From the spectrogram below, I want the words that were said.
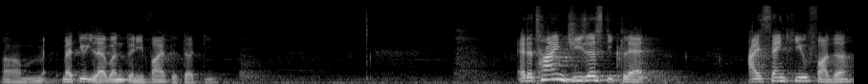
um, Matthew 11, 25 to 30. At the time, Jesus declared, I thank you, Father,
